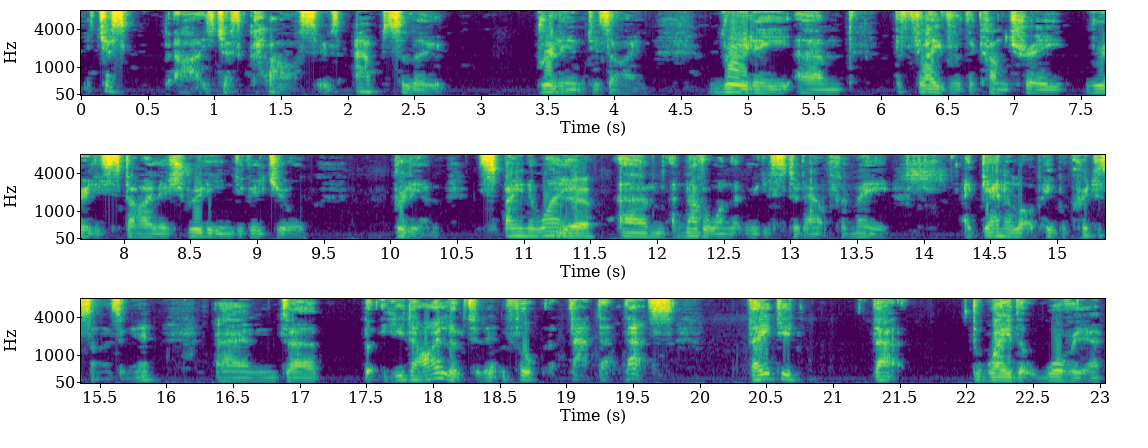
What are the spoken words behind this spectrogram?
it's just oh, it's just class. It was absolute brilliant design. Really, um, the flavour of the country, really stylish, really individual, brilliant. Spain away, yeah. um, another one that really stood out for me. Again, a lot of people criticising it, and uh, but you know, I looked at it and thought that that that's they did that the way that Warrior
